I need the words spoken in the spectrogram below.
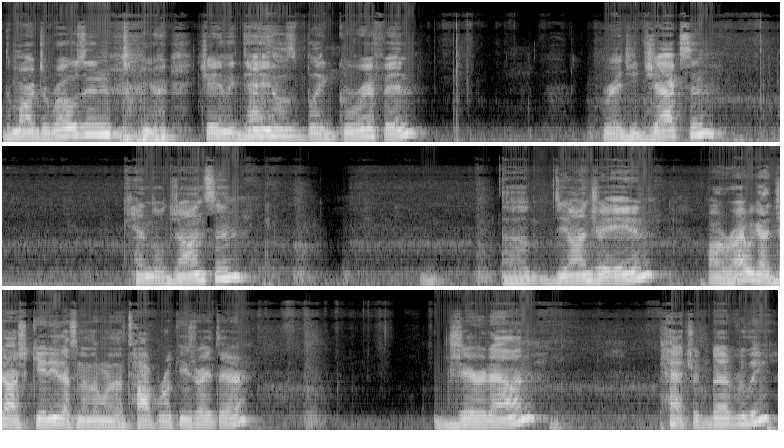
DeMar DeRozan, Jaden McDaniels, Blake Griffin, Reggie Jackson, Keldon Johnson, um, Deandre Ayton. All right, we got Josh Giddey. That's another one of the top rookies right there. Jarrett Allen, Patrick Beverley,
